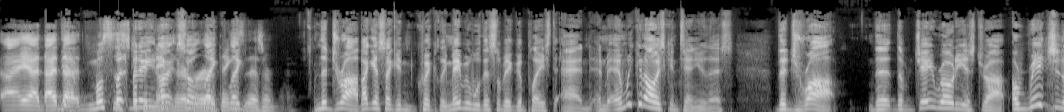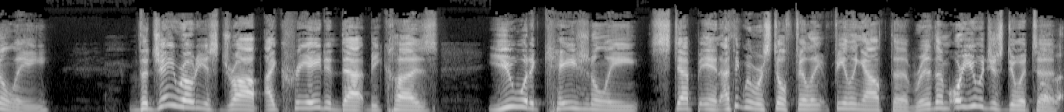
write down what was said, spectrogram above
Uh, yeah, that, that, most of the But- but I stupid mean, names right, are so, like- things like- that are- The drop. I guess I can quickly. Maybe well, this will be a good place to end, and and we can always continue this. The drop. The the J Rodius drop. Originally, the J Rodius drop. I created that because you would occasionally step in. I think we were still feeling feeling out the rhythm, or you would just do it to.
